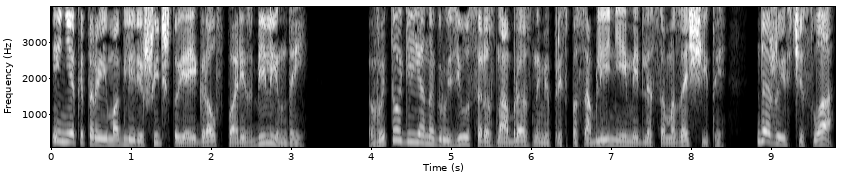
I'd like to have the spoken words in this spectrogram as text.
и некоторые могли решить, что я играл в паре с Белиндой. В итоге я нагрузился разнообразными приспособлениями для самозащиты, даже из числа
